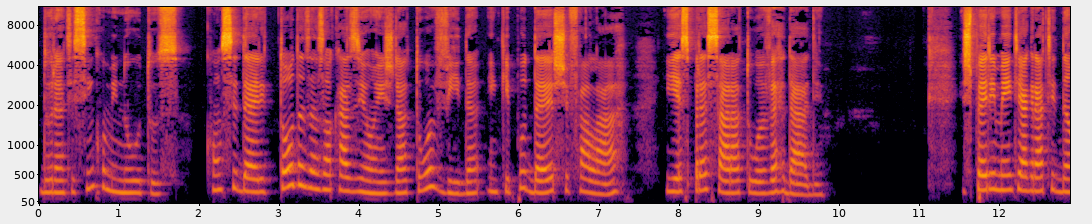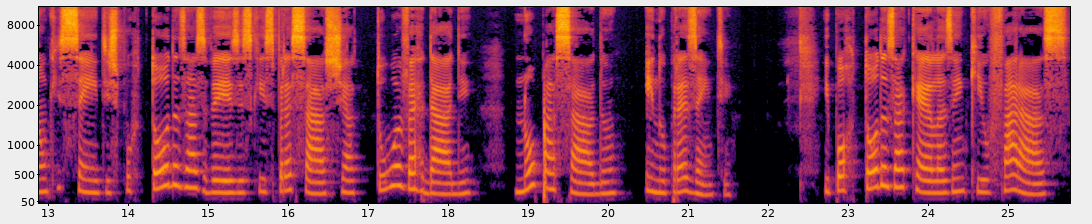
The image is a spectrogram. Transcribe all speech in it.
durante cinco minutos, considere todas as ocasiões da tua vida em que pudeste falar e expressar a tua verdade. Experimente a gratidão que sentes por todas as vezes que expressaste a tua verdade no passado e no presente, e por todas aquelas em que o farás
